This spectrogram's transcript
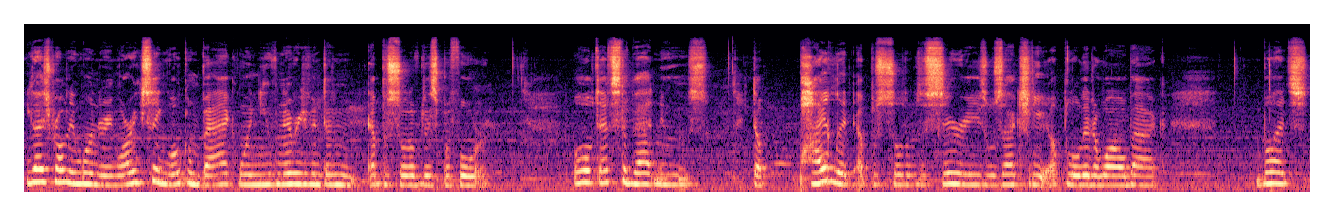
you guys probably wondering, why are you saying welcome back when you've never even done an episode of this before? Well, that's the bad news. The pilot episode of the series was actually uploaded a while back, but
